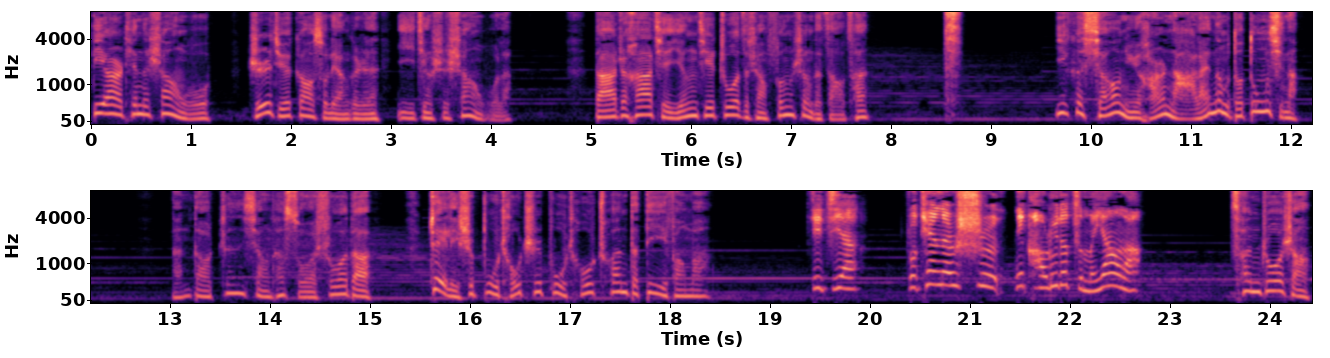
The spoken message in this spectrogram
第二天的上午，直觉告诉两个人已经是上午了，打着哈欠迎接桌子上丰盛的早餐。一个小女孩哪来那么多东西呢？难道真像他所说的，这里是不愁吃不愁穿的地方吗？姐姐，昨天的事你考虑的怎么样了？餐桌上，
